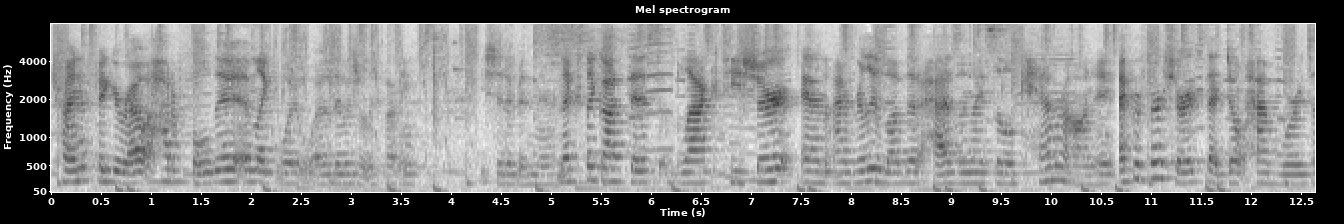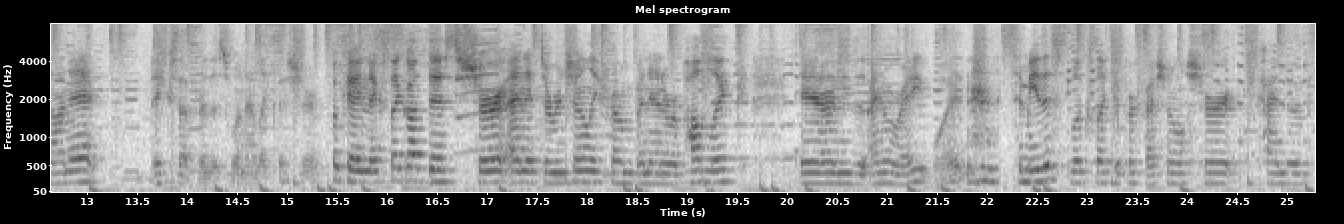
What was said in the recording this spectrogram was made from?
trying to figure out how to fold it and like what it was. It was really funny. You should have been there. Next, I got this black t-shirt and I really love that it has a nice little camera on it. I prefer shirts that don't have words on it except for this one. I like this shirt. Okay, next I got this shirt and it's originally from Banana Republic. And I know, right? What? to me, this looks like a professional shirt, kind of.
